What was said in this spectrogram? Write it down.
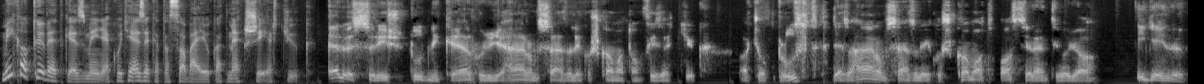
Mik a következmények, hogyha ezeket a szabályokat megsértjük? Először is tudni kell, hogy ugye 3%-os kamaton fizetjük a csok pluszt, de ez a 3%-os kamat azt jelenti, hogy a igénylő,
